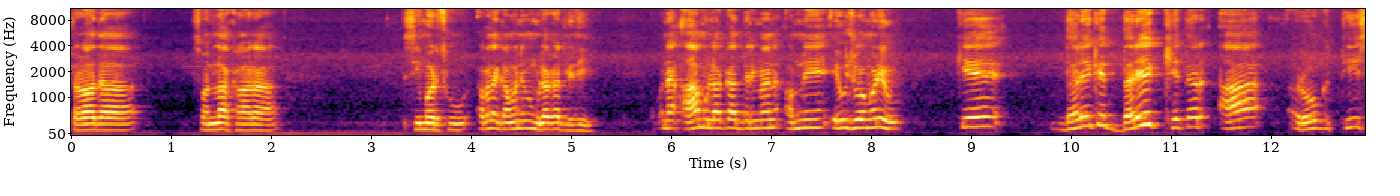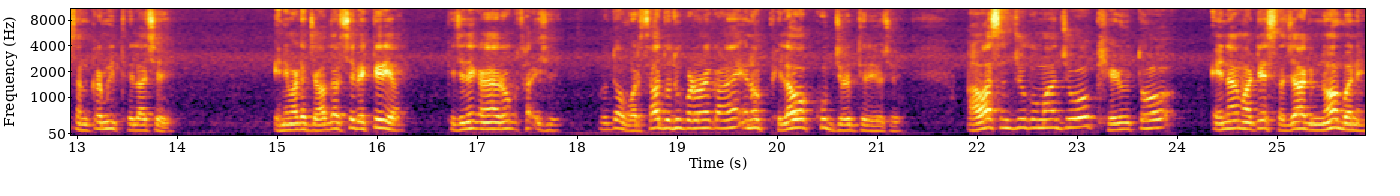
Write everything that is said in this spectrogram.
તળાદા, સોનલાખારા સિમરથુ આ બધા ગામોની મેં મુલાકાત લીધી. અને આ મુલાકાત દરમિયાન અમને એવું જોવા મળ્યું કે દરેકે દરેક ખેતર આ રોગથી સંક્રમિત થયેલા છે. એની માટે જવાબદાર છે બેક્ટેરિયા, કે જેને કારણે રોગ થાય છે. પરંતુ વરસાદ વધુ પડવાને કારણે એનો ફેલાવો ખૂબ ઝડપથી રહ્યો છે. આવા સંજોગોમાં જો ખેડૂતો એના માટે સજાગ ન બને,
